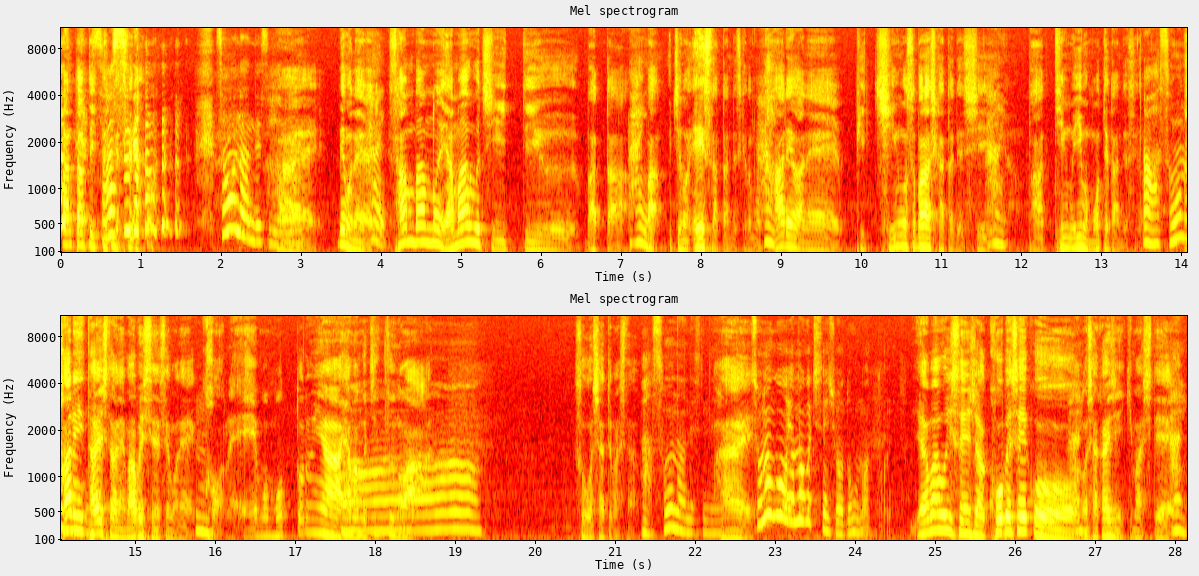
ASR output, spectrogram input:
淡々と言ってるんですけど。さそうなんですね、はい、でもね、はい。3番の山口っていうバッター、はい。まあ、うちのエースだったんですけども、はい。彼はねピッチングも素晴らしかったですし、はい。バッティングもいいもん持ってたんですよ。彼に対してはね馬淵先生もね、うん。これも持っとるんや山口っていうのは。はそうおっしゃってました。あそうなんですね、はい。その後山口選手はどうなったんです山口選手は神戸製鋼の社会人に行きまして、はい。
